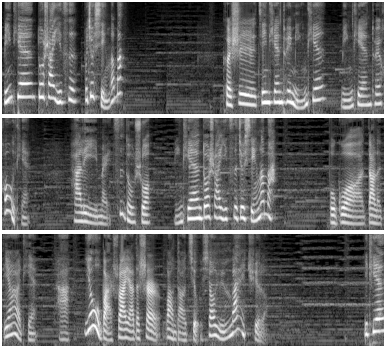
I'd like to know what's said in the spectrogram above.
明天多刷一次不就行了吗？可是今天推明天，明天推后天，哈利每次都说明天多刷一次就行了嘛。不过到了第二天，他又把刷牙的事儿忘到九霄云外去了。一天。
